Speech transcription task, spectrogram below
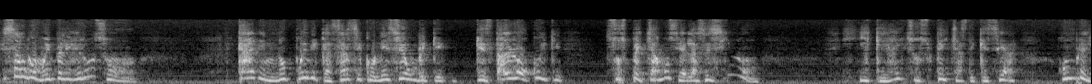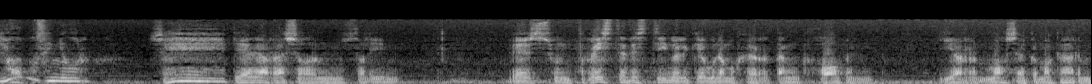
es algo muy peligroso. Karen no puede casarse con ese hombre que, está loco y que sospechamos sea el asesino. Y que hay sospechas de que sea hombre lobo, señor. Sí, tiene razón, Salim. Es un triste destino el que una mujer tan joven y hermosa como Karen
